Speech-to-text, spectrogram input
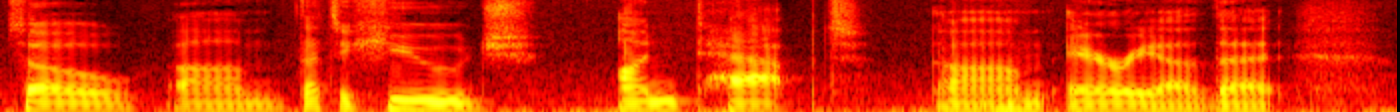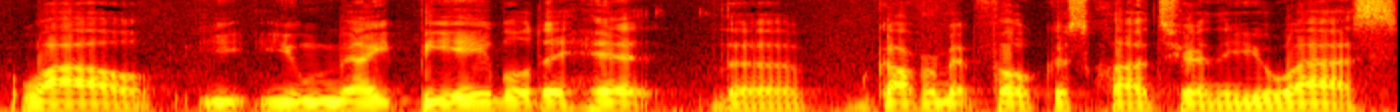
So um, that's a huge untapped um, area that while y- you might be able to hit the government focused clouds here in the US,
